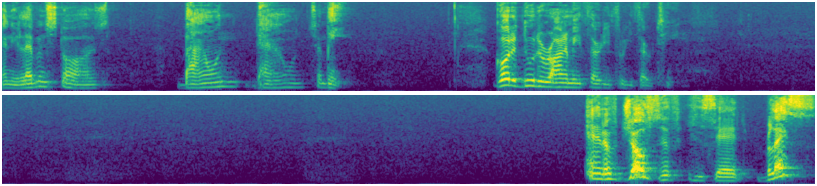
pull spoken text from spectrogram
and 11 stars bound down to me. Go to Deuteronomy 33 13. And of Joseph, he said, Bless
